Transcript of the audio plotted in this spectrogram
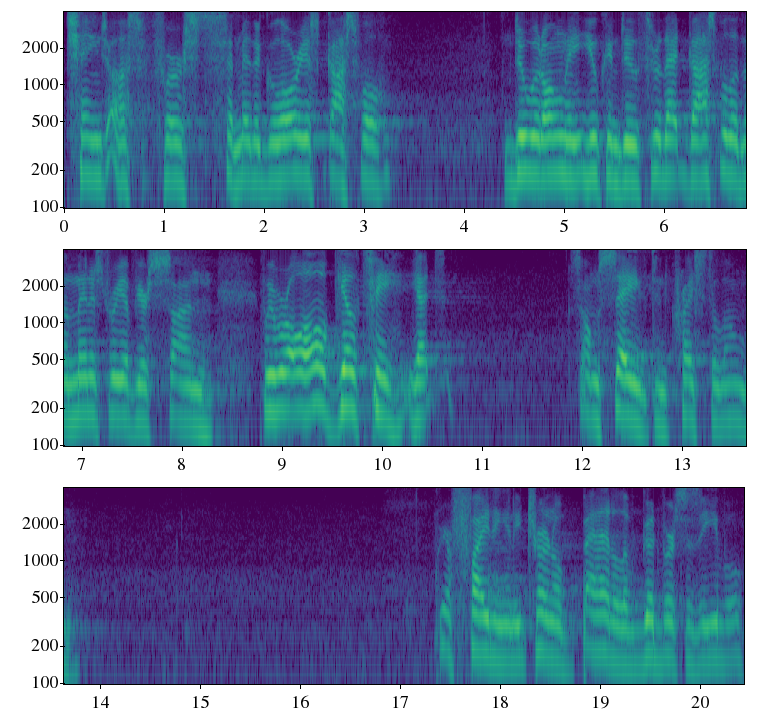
Change us first, and may the glorious gospel do what only you can do through that gospel of the ministry of your Son. We were all guilty, yet some saved in Christ alone. We are fighting an eternal battle of good versus evil.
